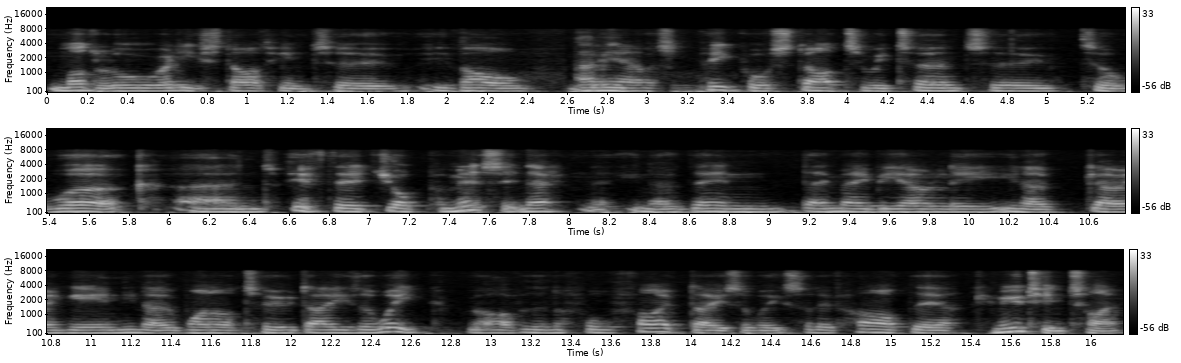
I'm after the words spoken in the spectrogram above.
model already starting to evolve. I mean, as people start to return to, to work, and if their job permits it, you know, then they may be only you know going in you know one or two days a week rather than a full five days a week. So they've halved their commuting time,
